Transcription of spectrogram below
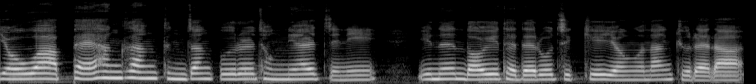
여호와 앞에 항상 등장불을 정리할지니 이는 너희 대대로 지킬 영원한 규례라.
